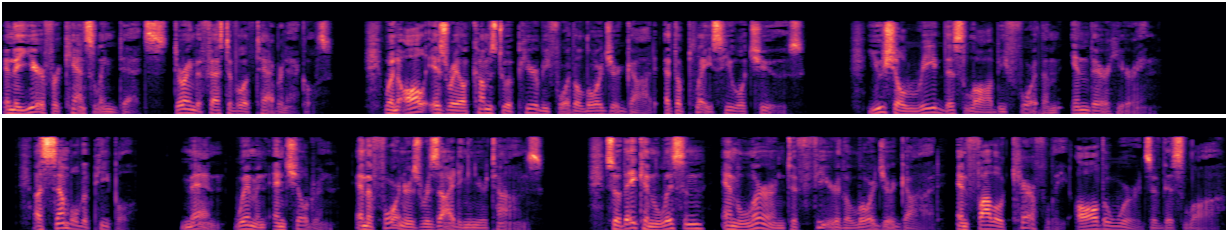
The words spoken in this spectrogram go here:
in the year for canceling debts during the festival of tabernacles when all israel comes to appear before the lord your god at the place he will choose you shall read this law before them in their hearing. Assemble the people men women and children and the foreigners residing in your towns. So they can listen and learn to fear the lord your god and follow carefully all the words of this law.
